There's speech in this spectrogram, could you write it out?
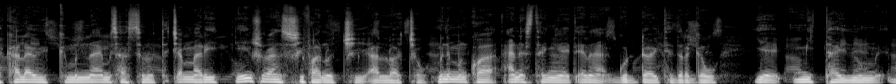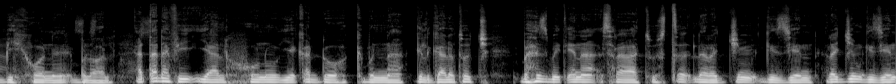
አካላዊ ሕክምና የመሳሰሉት ተጨማሪ የኢንሹራንስ ሽፋኖች አሏቸው። ምንም እንኳ አነስተኛ የጤና ጉዳዮች ተደርገው የሚታዩም ቢሆን ብለዋል። አጣዳፊ ያልሆኑ የቀዶ ሕክምና ግልጋሎቶች በህዝብ የጤና ስርዓት ውስጥ ለረጅም ጊዜን ረጅም ጊዜን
